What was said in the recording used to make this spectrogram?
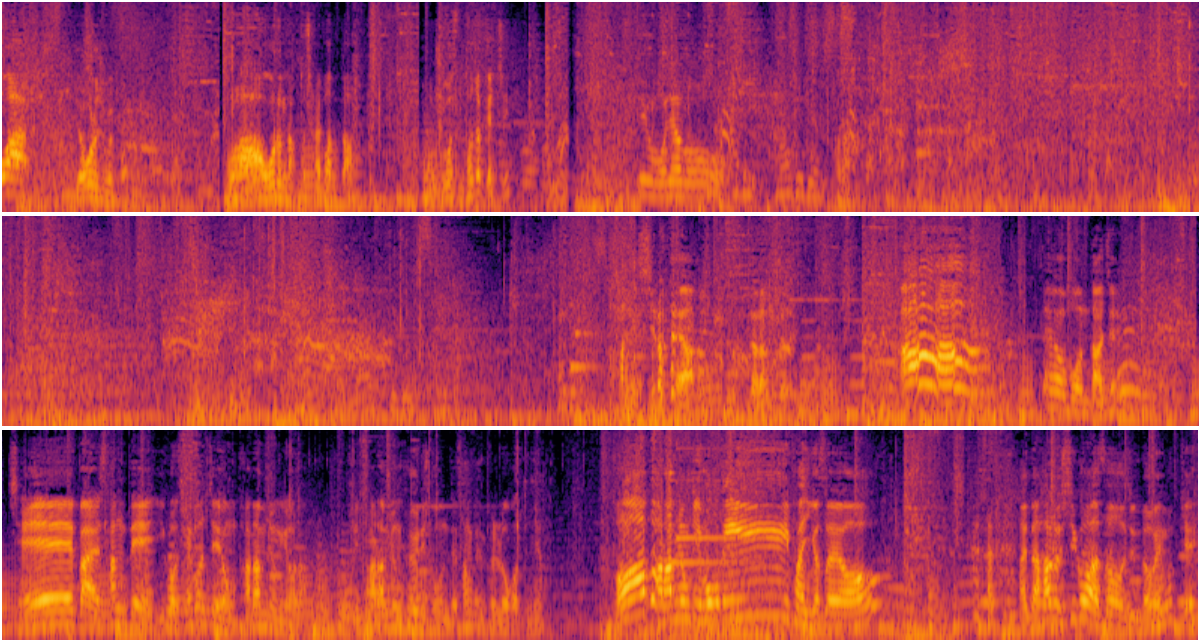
와! 역으로 죽을 뻔. 와, 오른 각도 잘 봤다. 죽었으면 터졌겠지? 이거 뭐냐고. 아니, 실화야? 이 사람들. 아! 에어본 다제? 제발 상대 이거 세 번째 형 바람용이어라. 우린 바람용 효율이 좋은데 상대는 별로거든요. 어 바람용 기모디 판 이겼어요. 아니 나 하루 쉬고 와서 지금 너무 행복해.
